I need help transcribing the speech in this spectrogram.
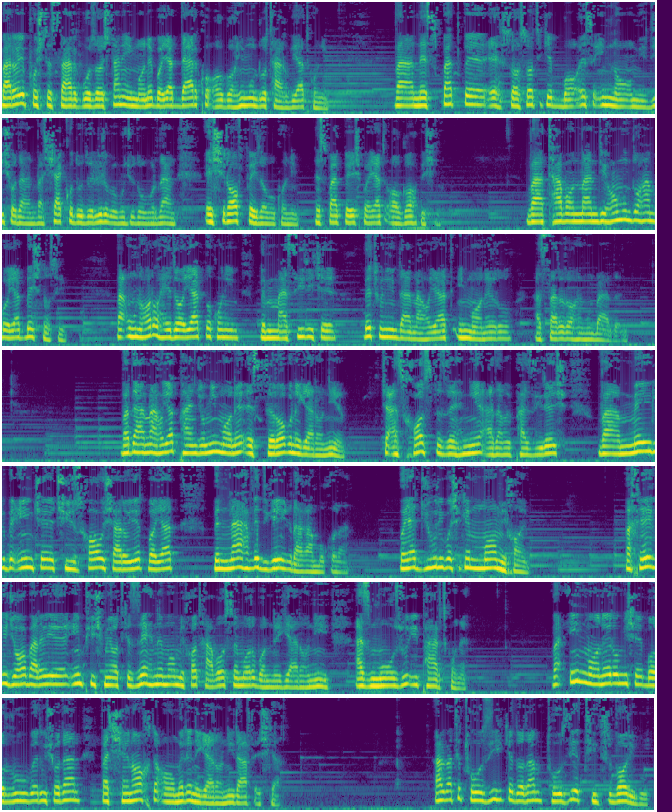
برای پشت سر گذاشتن این مانع باید درک و آگاهیمون رو تقویت کنیم و نسبت به احساساتی که باعث این ناامیدی شدن و شک و دودلی رو به وجود آوردن اشراف پیدا بکنیم. نسبت بهش باید آگاه بشیم. و توانمندی هامون رو هم باید بشناسیم و اونها رو هدایت بکنیم به مسیری که بتونیم در نهایت این مانع رو از سر راهمون برداریم. و در نهایت پنجمین مانع استراب و نگرانیه که از خواست ذهنی عدم پذیرش و میل به اینکه چیزها و شرایط باید به نحو دیگه رقم بخورن. باید جوری باشه که ما می‌خوایم. و خیلی جا برای این پیش میاد که ذهن ما می‌خواد حواس ما رو با نگرانی از موضوعی پرت کنه. و این مانع رو میشه با روبرو شدن و شناخت عامل نگرانی رفعش کرد. البته توضیحی که دادم توضیح تیترواری بود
